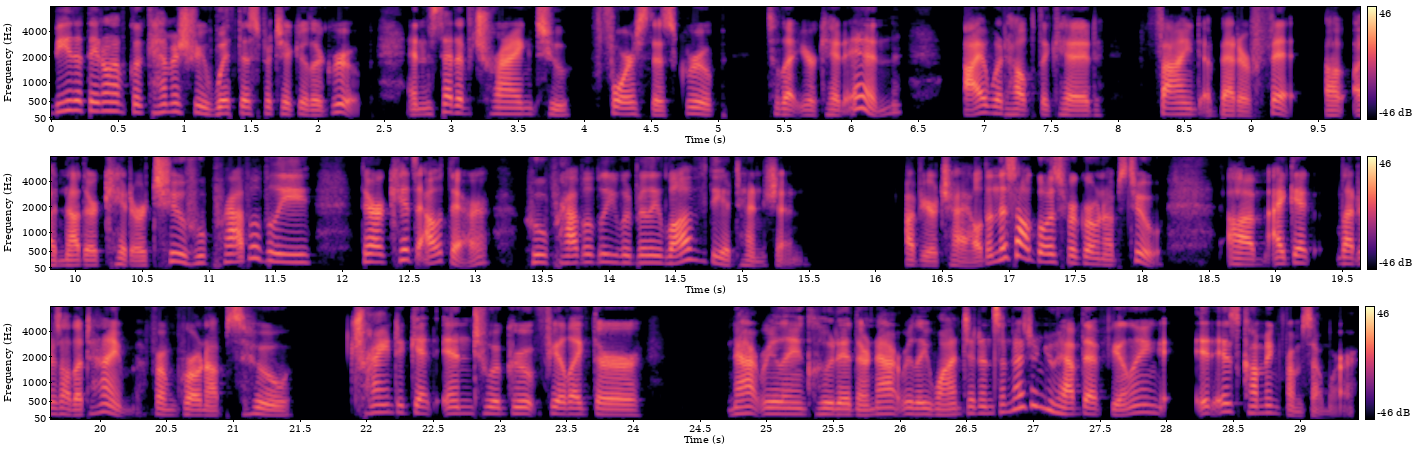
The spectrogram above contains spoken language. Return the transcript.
be that they don't have good chemistry with this particular group. And instead of trying to force this group to let your kid in, I would help the kid find a better fit a, another kid or two who probably, there are kids out there who probably would really love the attention of your child. And this all goes for grown-ups too. Um, I get letters all the time from grown-ups who trying to get into a group feel like they're not really included, they're not really wanted. And sometimes when you have that feeling, it is coming from somewhere.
